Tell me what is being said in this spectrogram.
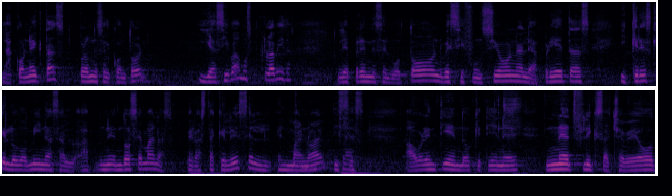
la conectas, pones el control y así vamos por la vida. Le prendes el botón, ves si funciona, le aprietas y crees que lo dominas en dos semanas, pero hasta que lees el, manual dices, Ahora entiendo que tiene Netflix, HBO,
